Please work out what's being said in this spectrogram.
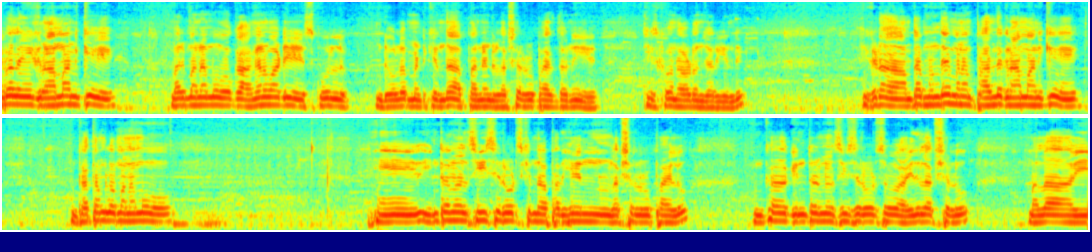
ఇవాళ ఈ గ్రామానికి మరి మనము ఒక అంగన్వాడీ స్కూల్ డెవలప్మెంట్ కింద పన్నెండు లక్షల రూపాయలతోని తీసుకొని రావడం జరిగింది. ఇక్కడ అంతకుముందే మనం పాద గ్రామానికి గతంలో మనము ఈ ఇంటర్నల్ సీసీ రోడ్స్ కింద పదిహేను లక్షల రూపాయలు ఇంకా ఇంటర్నల్ సీసీ రోడ్స్ ఐదు లక్షలు మళ్ళా ఈ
